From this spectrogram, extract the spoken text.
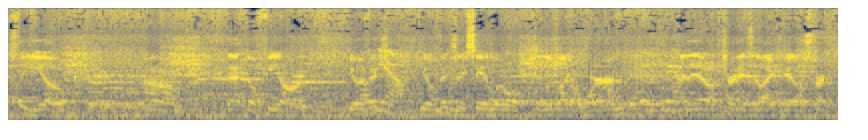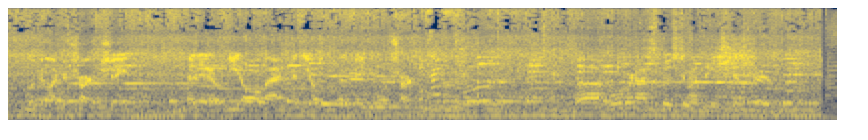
That's the yolk um, that they'll feed on. You'll eventually, yeah. you'll eventually see a little. It look like a worm, and then it'll turn into like it'll start looking like a shark shape, and then it'll eat all that, and you'll get a baby little shark. Uh, well, we're not supposed to on these because they're.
